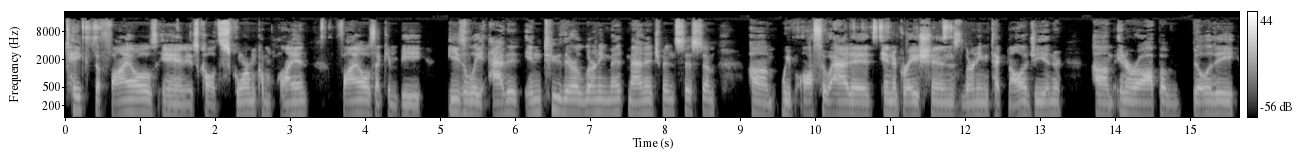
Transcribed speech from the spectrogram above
take the files in, it's called SCORM compliant files that can be easily added into their learning ma- management system. Um, we've also added integrations, learning technology inter, um, interoperability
